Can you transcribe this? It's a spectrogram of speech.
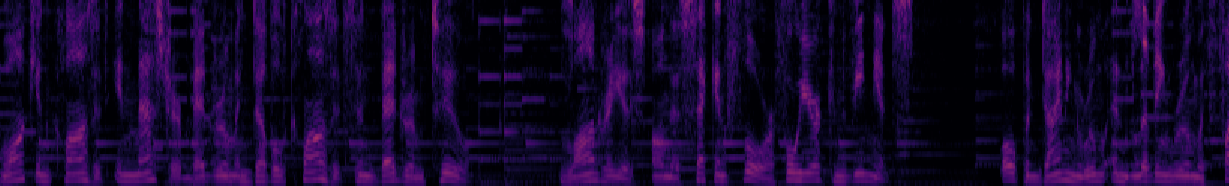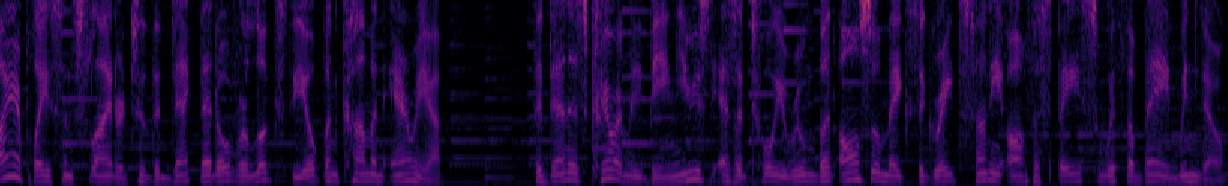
Walk-in closet in master bedroom and double closets in bedroom 2. Laundry is on the second floor for your convenience. Open dining room and living room with fireplace and slider to the deck that overlooks the open common area. The den is currently being used as a toy room but also makes a great sunny office space with a bay window.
